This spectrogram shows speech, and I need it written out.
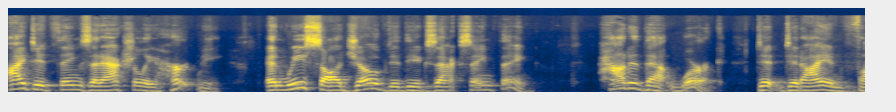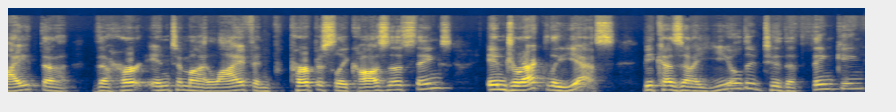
I did things that actually hurt me. And we saw Job did the exact same thing. How did that work? Did, did I invite the, the hurt into my life and purposely cause those things? Indirectly, yes, because I yielded to the thinking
